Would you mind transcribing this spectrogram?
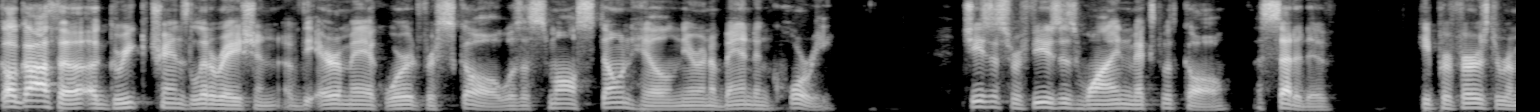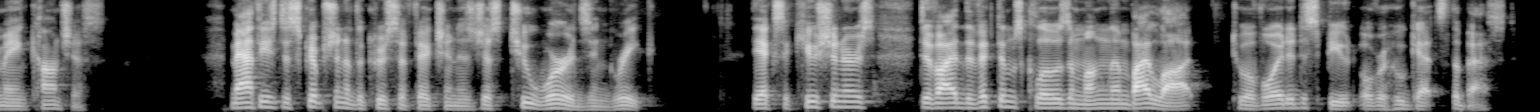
Golgotha, a Greek transliteration of the Aramaic word for skull, was a small stone hill near an abandoned quarry. Jesus refuses wine mixed with gall, a sedative. He prefers to remain conscious. Matthew's description of the crucifixion is just two words in Greek. The executioners divide the victim's clothes among them by lot to avoid a dispute over who gets the best.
